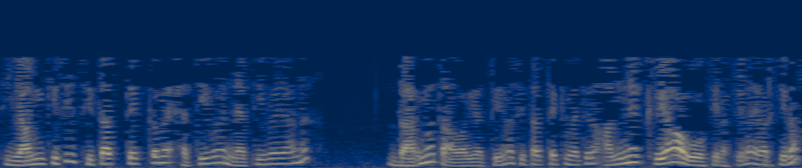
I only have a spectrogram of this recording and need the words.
යම්කිසි සිතත් එක්කම ඇතිව නැතිව යන ධර්මතාව වර්ගයක් තියෙනවා සිතත් එක්ක ඇති වෙන අන්‍ය ක්‍රියාවෝ කියලා කියනවා ඒවට කියනවා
